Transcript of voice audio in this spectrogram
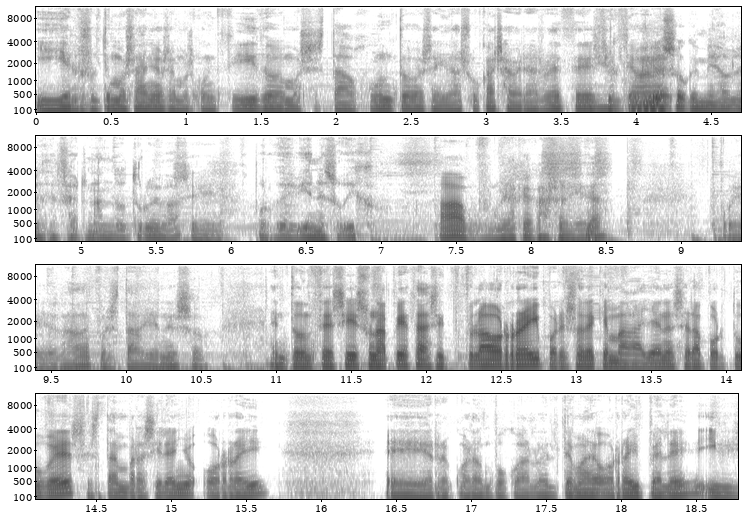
y en los últimos años hemos coincidido, hemos estado juntos, he ido a su casa varias veces. Es y curioso que me hables de Fernando Trueba, porque viene su hijo. Ah, pues mira qué casualidad. pues nada, pues está bien eso. Entonces sí, es una pieza, se titula O Rey, por eso de que Magallanes era portugués, está en brasileño, O Rey. Eh, recuerda un poco el tema de O Rey Pelé y,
